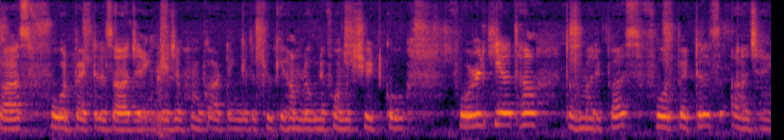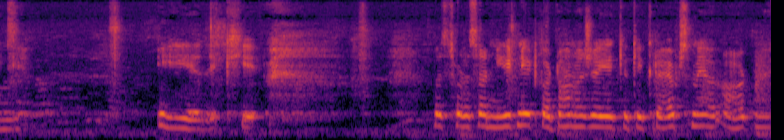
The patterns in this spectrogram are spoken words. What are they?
पास फोर पेटल्स आ जाएँगे जब हम काटेंगे। तो क्योंकि हम लोग ने फॉर्मिक शीट को फोल्ड किया था तो हमारे पास फोर पेटल्स आ जाएँगे। ये देखिए, बस थोड़ा सा नीट नीट कट होना चाहिए क्योंकि क्राफ्ट्स में और आर्ट में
